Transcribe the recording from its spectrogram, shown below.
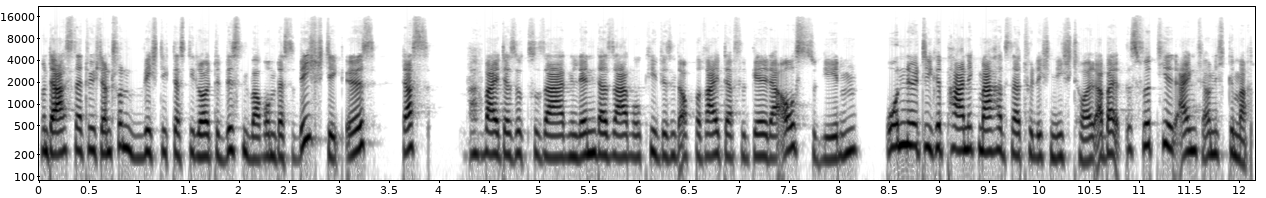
Und da ist natürlich dann schon wichtig, dass die Leute wissen, warum das wichtig ist, dass weiter sozusagen Länder sagen, okay, wir sind auch bereit, dafür Gelder auszugeben unnötige Panikmache ist natürlich nicht toll, aber das wird hier eigentlich auch nicht gemacht.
